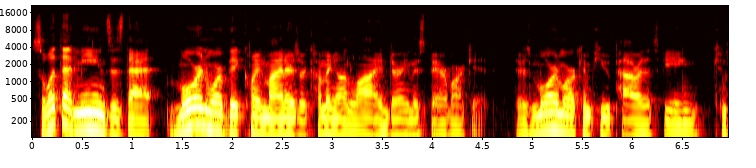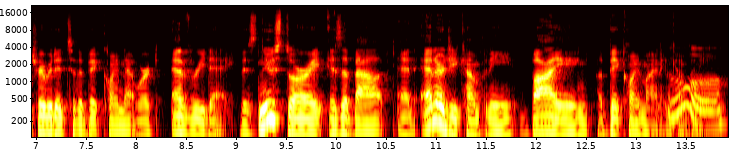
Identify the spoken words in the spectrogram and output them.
So what that means is that more and more Bitcoin miners are coming online during this bear market. There's more and more compute power that's being contributed to the Bitcoin network every day. This new story is about an energy company buying a Bitcoin mining company. Ooh.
